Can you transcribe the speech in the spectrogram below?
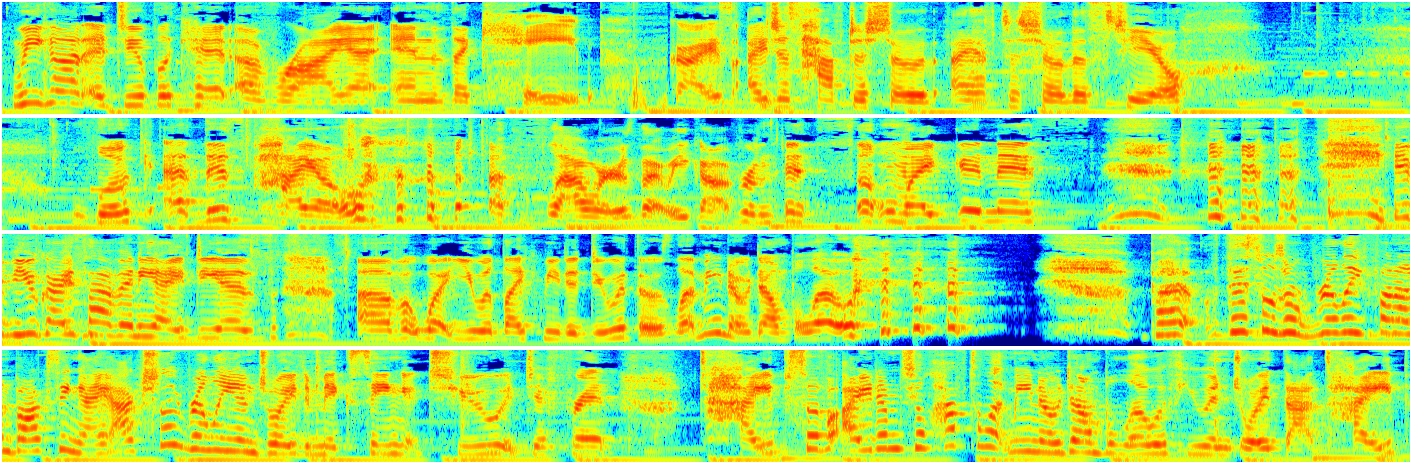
we got a duplicate of Raya in the cape. Guys, I just have to show, I have to show this to you. Look at this pile of flowers that we got from this. Oh my goodness. if you guys have any ideas of what you would like me to do with those, let me know down below. But this was a really fun unboxing. I actually really enjoyed mixing two different types of items. You'll have to let me know down below if you enjoyed that type.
